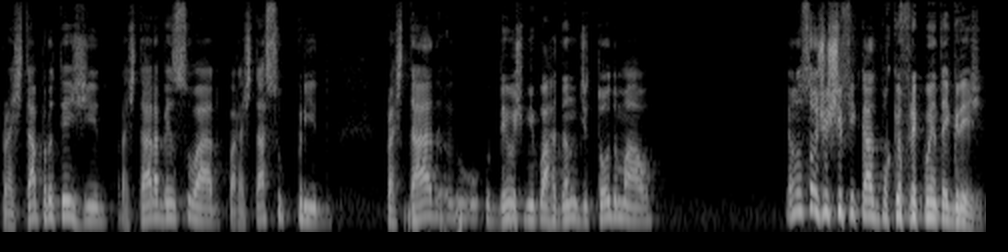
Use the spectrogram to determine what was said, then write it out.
para estar protegido, para estar abençoado, para estar suprido, para estar Deus me guardando de todo mal. Eu não sou justificado porque eu frequento a igreja.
